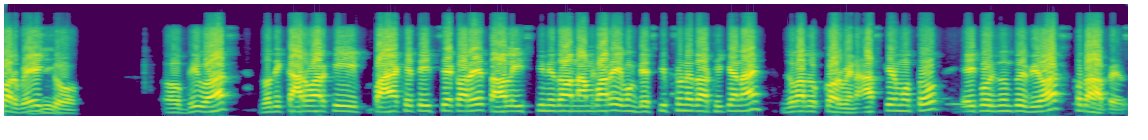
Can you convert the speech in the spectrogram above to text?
করবে এই তো। ও ভিউয়ার্স যদি কারও আর কি পায়া খেতে ইচ্ছে করে, তাহলে স্ক্রিনে দেওয়া নাম্বারে এবং ডেসক্রিপশনে দেওয়া ঠিকানায় যোগাযোগ করবেন। আজকের মতো এই পর্যন্ত ভিউয়ার্স খোদা হাফেজ।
